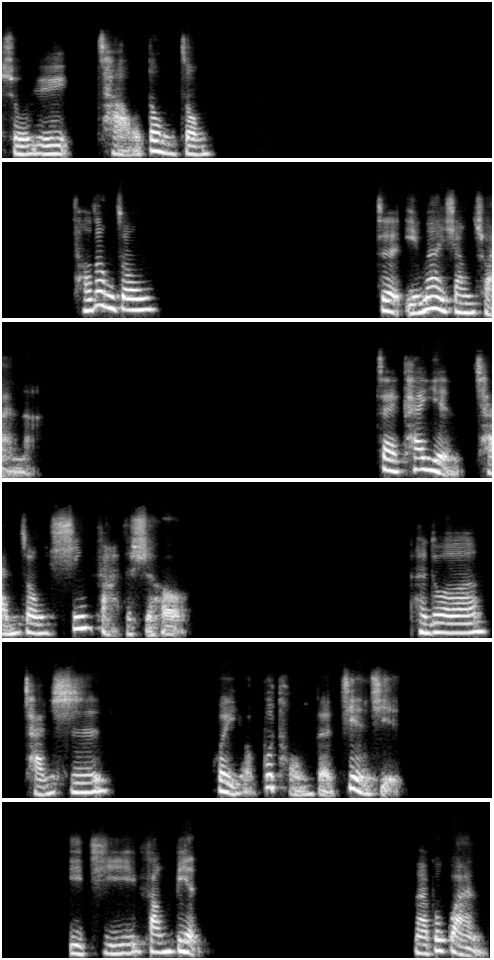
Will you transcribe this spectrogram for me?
属于曹洞宗。曹洞宗这一脉相传呢、啊。在开演禅宗心法的时候，很多禅师会有不同的见解以及方便。那不管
